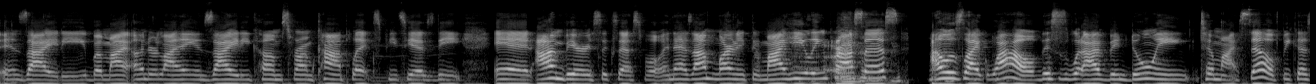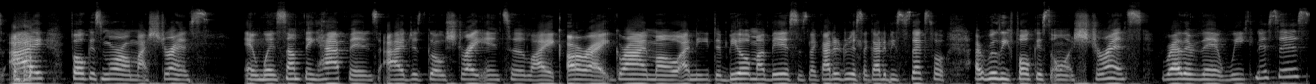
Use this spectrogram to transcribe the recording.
anxiety, but my underlying anxiety comes from complex PTSD. And I'm very successful. And as I'm learning through my healing process, I was like, wow, this is what I've been doing to myself because I focus more on my strengths And when something happens, I just go straight into like, all right, grind mode. I need to build my business. I got to do this. I got to be successful. I really focus on strengths rather than weaknesses,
